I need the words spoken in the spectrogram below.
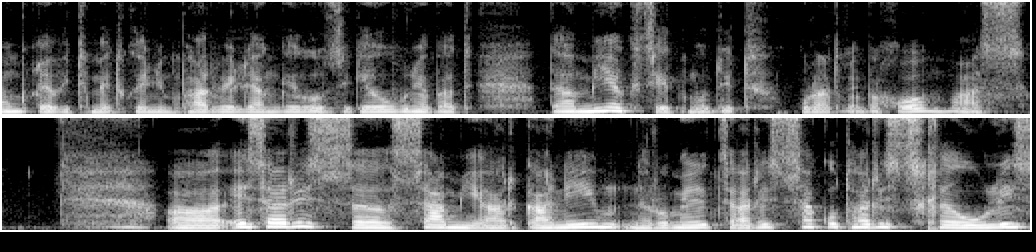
მომყევით მე თქვენი ფარველი ანგელოზი გეუბნებათ და მიაქციეთ მოდით ყურადღება ხო? მას ეს არის სამი არკანი, რომელიც არის საკუთარი სხეულის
